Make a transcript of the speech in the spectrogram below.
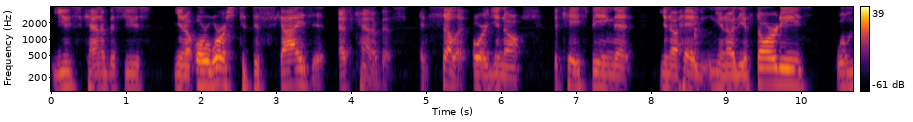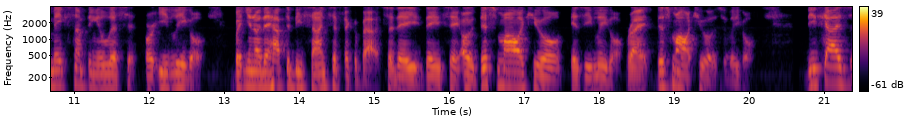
use, cannabis use, you know, or worse, to disguise it as cannabis and sell it. Or, you know, the case being that, you know, hey, you know, the authorities will make something illicit or illegal but you know they have to be scientific about it. so they they say oh this molecule is illegal right this molecule is illegal these guys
